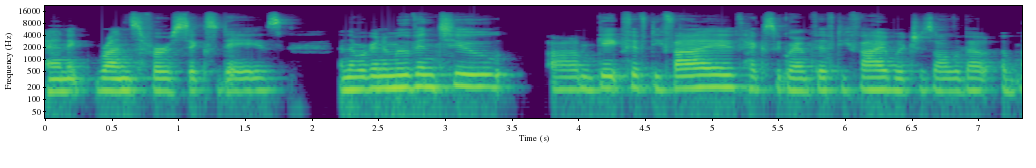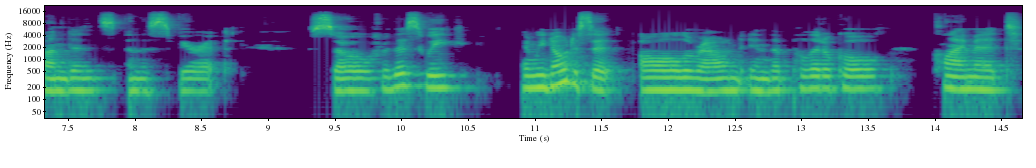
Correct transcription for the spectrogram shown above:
and it runs for six days. And then we're going to move into um, gate 55, hexagram 55, which is all about abundance and the spirit. So for this week, and we notice it all around in the political climate,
